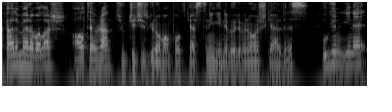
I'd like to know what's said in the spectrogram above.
Efendim merhabalar. Alt Evren Türkçe Çizgi Roman Podcast'inin yeni bölümüne hoş geldiniz. Bugün yine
